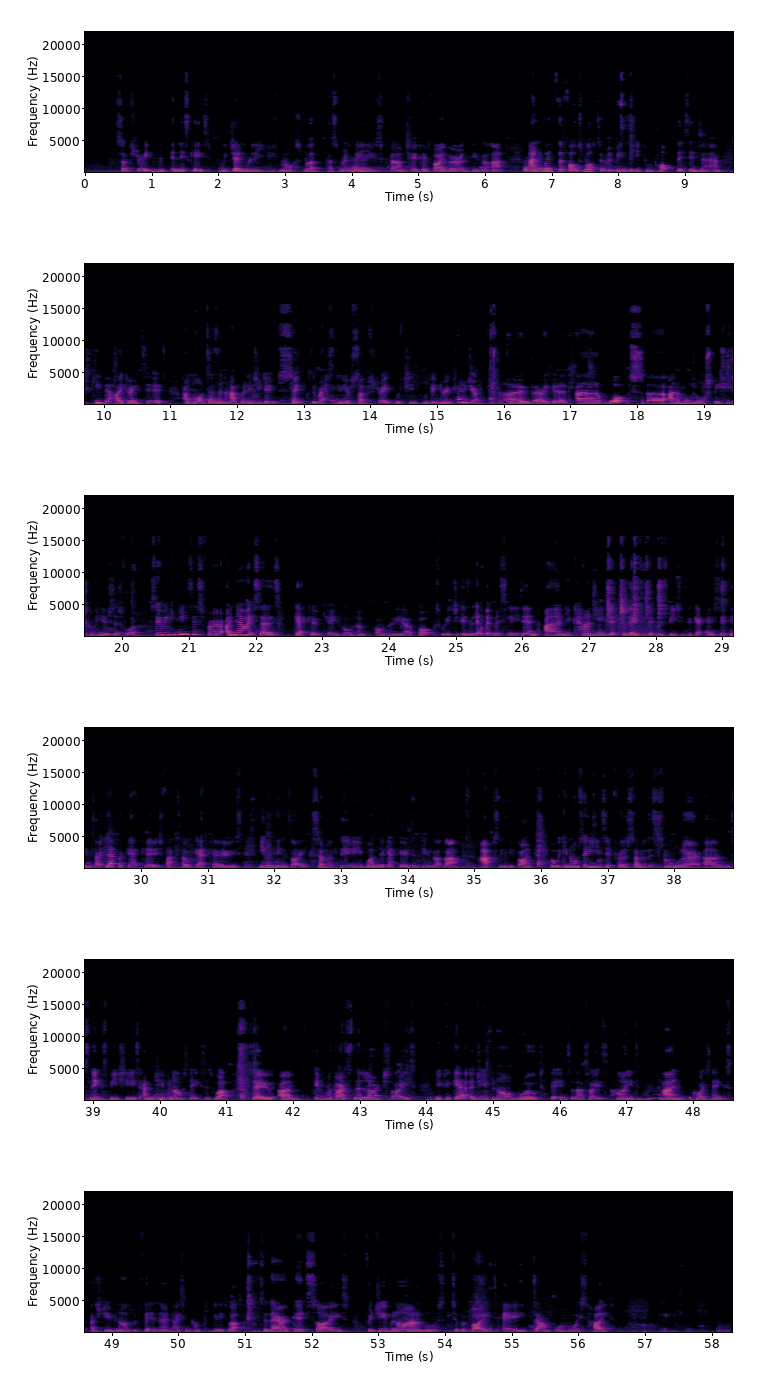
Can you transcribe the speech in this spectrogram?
substrate. Mhm. In this case, we generally use moss, but customers may use um, cocoa fibre and things like that. And with the false bottom, it means that you can pop this in there, keep it hydrated, and what doesn't happen is you don't soak the rest of your substrate, which is within your enclosure. Oh, very good. And what uh, animals or what species can we use this for? So we can use this for. I know it says gecko cave on the on the uh, box, which is a little bit misleading. And you can use it for loads of different species of geckos. So things like leopard geckos, fat-tailed geckos, even things like some of the wonder geckos and things like that. Absolutely fine. But we can also use it for some of the smaller um, snake species and juvenile snakes as well. So um, in regards to the large size, you could get a juvenile royal to fit into that size hide, and the corn snakes as juveniles would fit in there nice and comfortably as well. So they're a good size for juvenile animals to provide a damp or moist hide.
